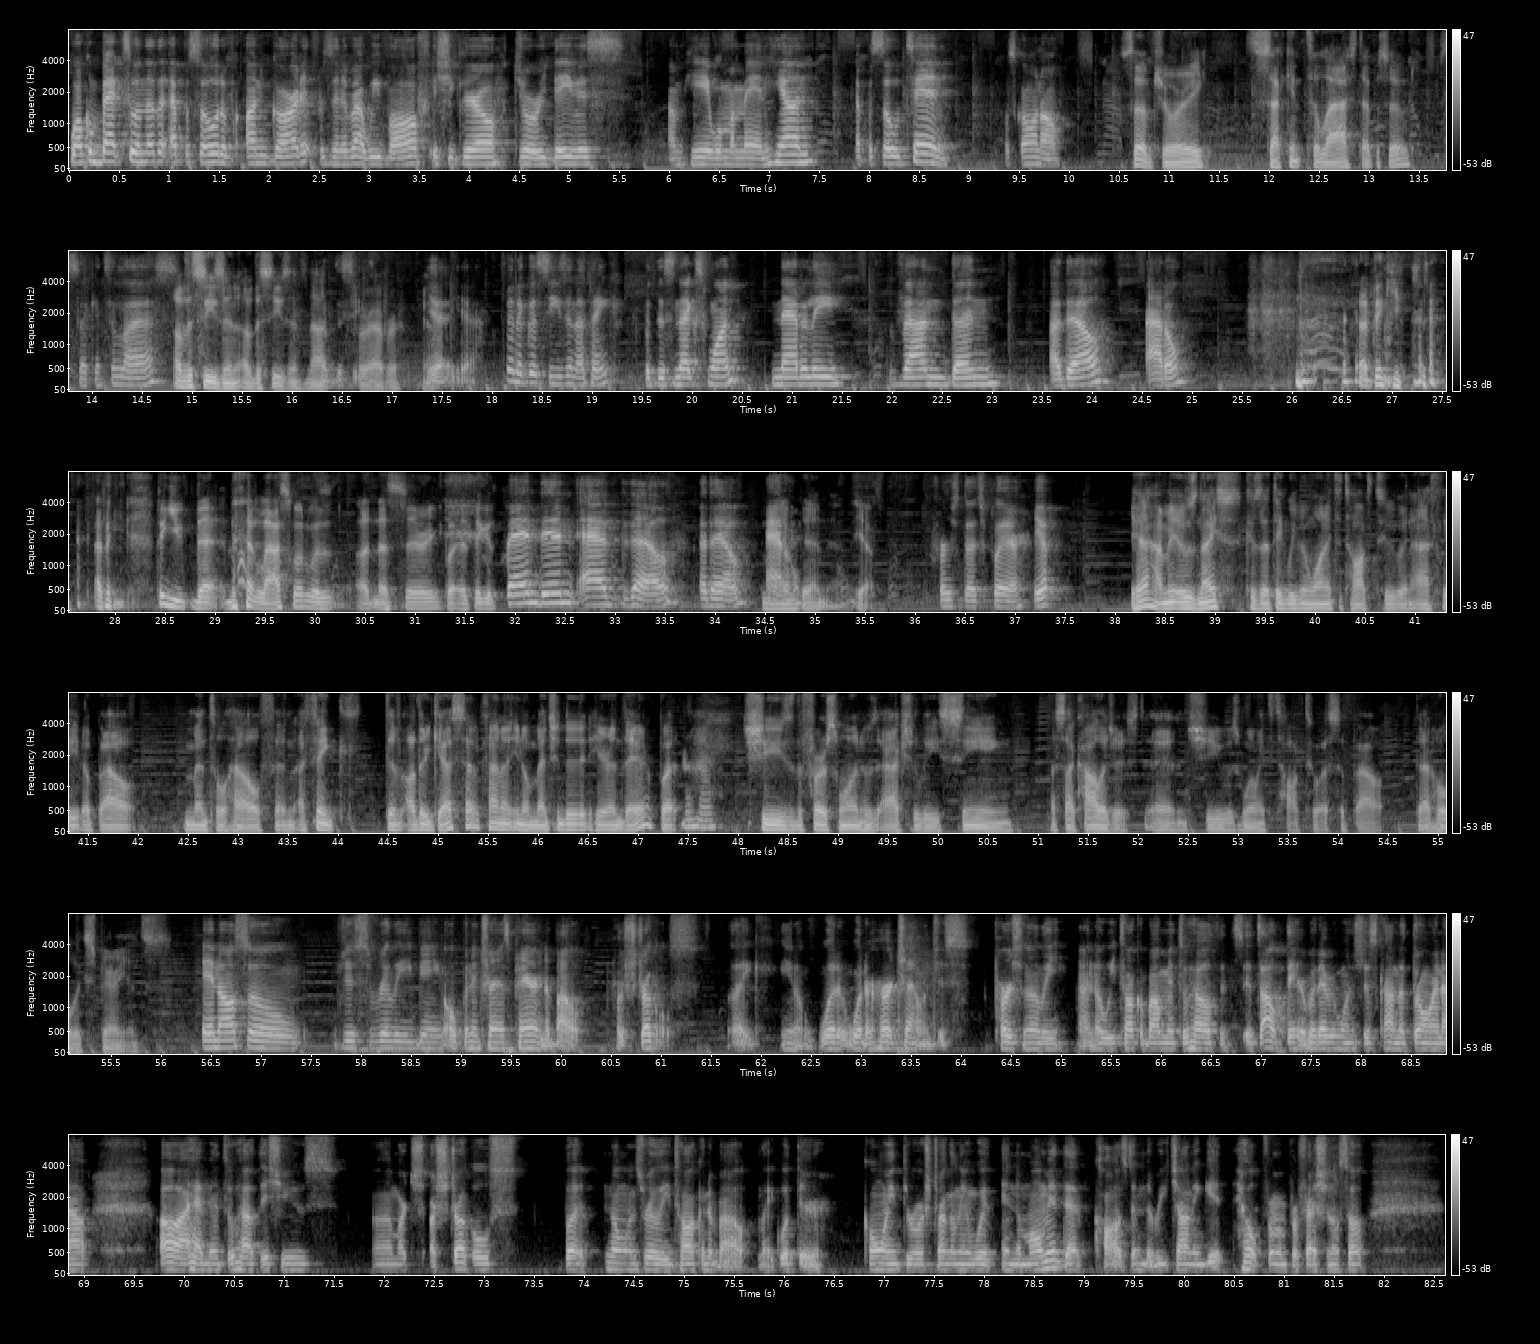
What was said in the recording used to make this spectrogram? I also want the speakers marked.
Speaker 1: Welcome back to another episode of Unguarded, presented by Wevolve. It's your girl, Jory Davis. I'm here with my man Hyun. Episode 10. What's going on?
Speaker 2: What's up, Jory? Second to last episode
Speaker 1: Second to last.
Speaker 2: of the season. Of the season, not
Speaker 1: the season.
Speaker 2: forever.
Speaker 1: Yeah, yeah. It's been a good season, I think. But this next one, Natalie Van Den Adel. Adel.
Speaker 2: I think you. I think. I think you. That that last one was unnecessary, but I think it's.
Speaker 1: Van Den Adel. Adel. Adel.
Speaker 2: And then, yeah.
Speaker 1: First Dutch player. Yep.
Speaker 2: Yeah, I mean, it was nice because I think we've been wanting to talk to an athlete about mental health, and I think the other guests have kind of you know mentioned it here and there, but
Speaker 1: Mhm.
Speaker 2: she's the first one who's actually seeing a psychologist, and she was willing to talk to us about that whole experience.
Speaker 1: and also just really being open and transparent about her struggles. Like you know what what are her challenges? Personally i know we talk about mental health. It's it's out there but everyone's just kind of throwing out oh i had mental health issues um, or, or struggles but no one's really talking about like what they're going through or struggling with in the moment that caused them to reach out and get help from a professional. So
